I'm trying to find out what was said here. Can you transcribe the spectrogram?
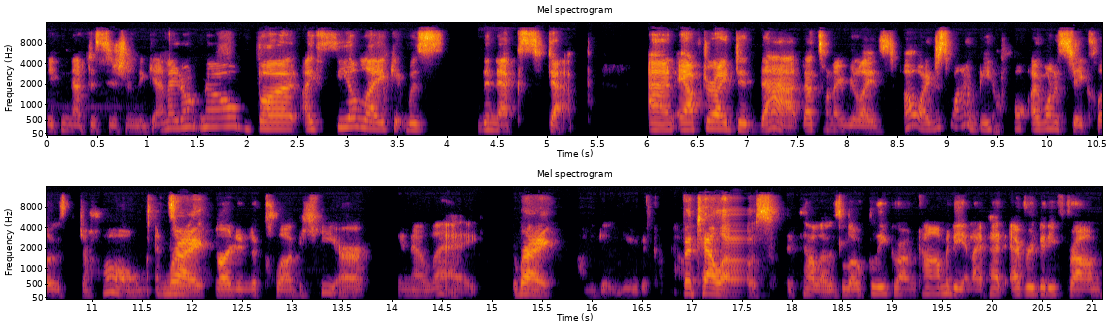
making that decision again. I don't know, but I feel like it was the next step. And after I did that, that's when I realized, oh, I just want to be home. I want to stay close to home. And so Right. I started a club here in LA. right to get you to come out. the tellos Vitello's locally grown comedy. And I've had everybody from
